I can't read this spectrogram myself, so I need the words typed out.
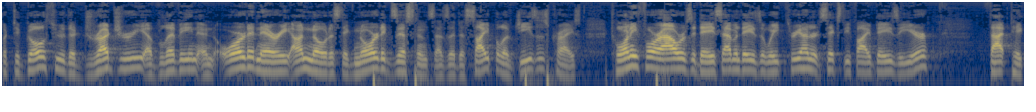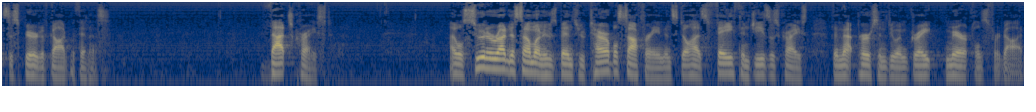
But to go through the drudgery of living an ordinary, unnoticed, ignored existence as a disciple of Jesus Christ, 24 hours a day, 7 days a week, 365 days a year, that takes the Spirit of God within us. That's Christ. I will sooner run to someone who's been through terrible suffering and still has faith in Jesus Christ than that person doing great miracles for God.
